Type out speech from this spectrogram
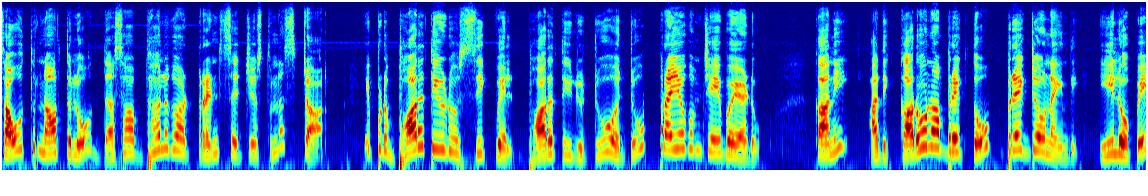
సౌత్ నార్త్లో దశాబ్దాలుగా ట్రెండ్ సెట్ చేస్తున్న స్టార్. ఇప్పుడు భారతీయుడు సీక్వెల్ భారతీయుడు టూ అంటూ ప్రయోగం చేయబోయాడు. కానీ అది కరోనా బ్రేక్తో బ్రేక్ డౌన్ అయింది. ఈలోపే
